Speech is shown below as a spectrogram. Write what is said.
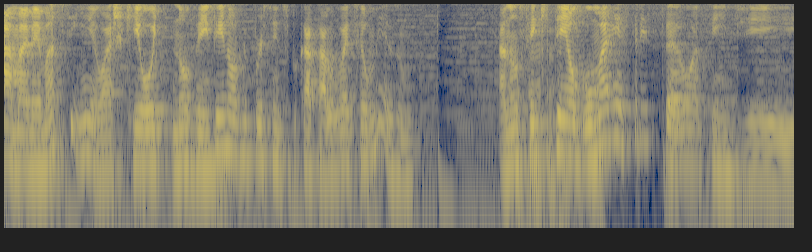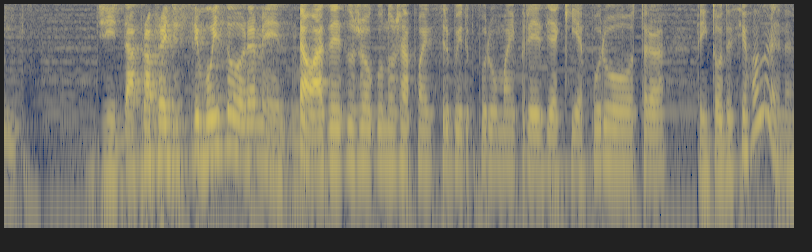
Ah, mas mesmo assim, eu acho que oit- 99% do catálogo vai ser o mesmo. A não ser Ah, que tá tenha alguma restrição, assim, de, de. da própria distribuidora mesmo. Então, às vezes o jogo no Japão é distribuído por uma empresa e aqui é por outra. Tem todo esse rolê, né?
